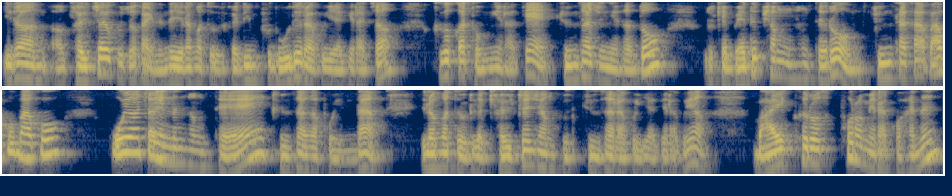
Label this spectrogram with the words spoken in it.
이런 어, 결절 구조가 있는데 이런 것도 우리가 림프 노드라고 이야기를 하죠. 그것과 동일하게 균사 중에서도 이렇게 매듭형 형태로 균사가 마구마구 꼬여져 있는 형태의 균사가 보인다. 이런 것들 우리가 결절형 균사라고 이야기를 하고요. 마이크로스포럼이라고 하는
